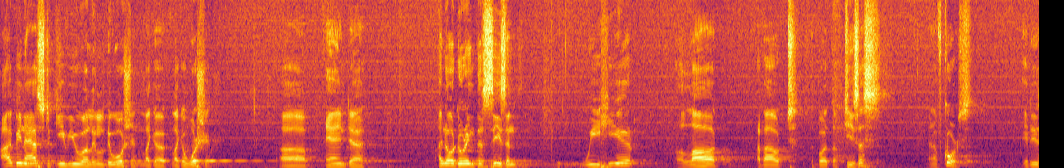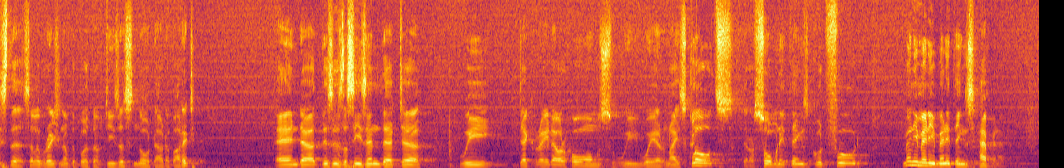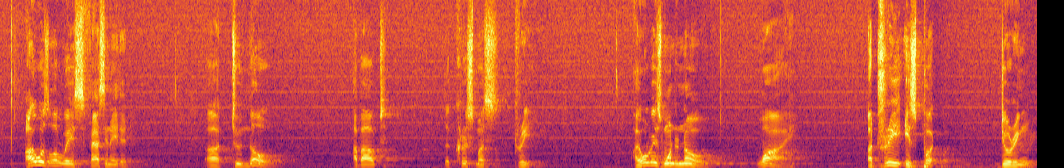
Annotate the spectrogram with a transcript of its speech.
I've been asked to give you a little devotion, like a, like a worship. Uh, and uh, I know during this season, we hear a lot about the birth of Jesus. And of course, it is the celebration of the birth of Jesus, no doubt about it. And uh, this is the season that uh, we decorate our homes, we wear nice clothes, there are so many things, good food, many, many, many things happen. I was always fascinated uh, to know about the Christmas tree. I always want to know why a tree is put during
